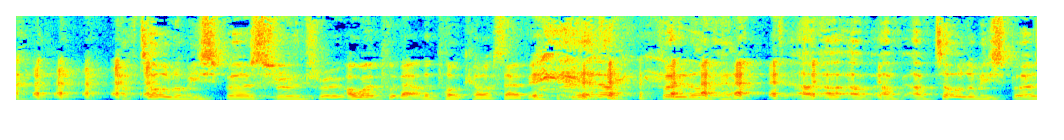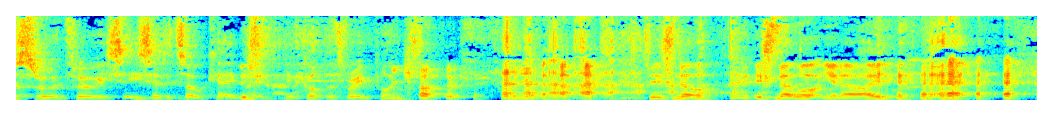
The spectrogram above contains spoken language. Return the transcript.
I've told him he's Spurs through and through. I won't put that on the podcast, there. Yeah, no, put it on there. I, I, I've, I've told him he's Spurs through and through. He, he said it's okay, mate. You've got the three points. so it's not, it's not what you know. Eh?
